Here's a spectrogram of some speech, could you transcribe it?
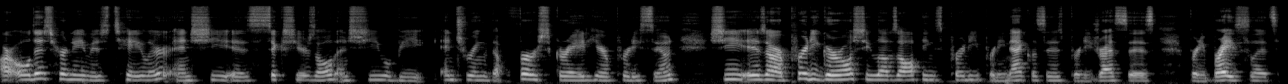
Our oldest, her name is Taylor, and she is six years old, and she will be entering the first grade here pretty soon. She is our pretty girl. She loves all things pretty pretty necklaces, pretty dresses, pretty bracelets,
